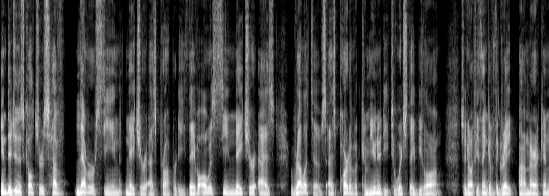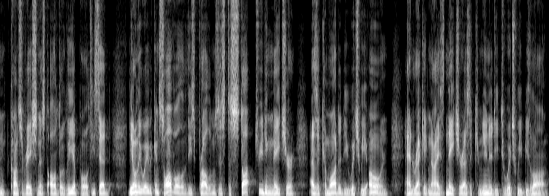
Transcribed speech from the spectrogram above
indigenous cultures have never seen nature as property. They've always seen nature as relatives, as part of a community to which they belong. So, you know, if you think of the great uh, American conservationist Aldo Leopold, he said the only way we can solve all of these problems is to stop treating nature as a commodity which we own and recognize nature as a community to which we belong.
